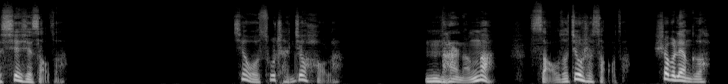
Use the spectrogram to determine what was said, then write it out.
谢谢嫂子。叫我苏晨就好了。哪能啊，嫂子就是嫂子，是吧，亮哥？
